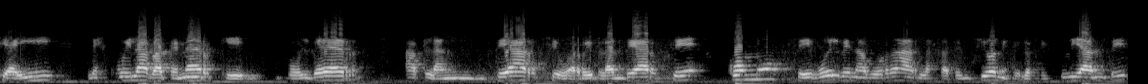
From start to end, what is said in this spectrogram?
que ahí la escuela va a tener que volver a plantearse o a replantearse cómo se vuelven a abordar las atenciones de los estudiantes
